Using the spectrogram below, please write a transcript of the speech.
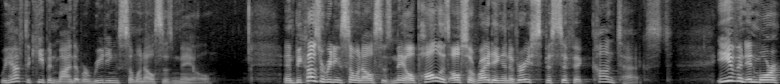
we have to keep in mind that we're reading someone else's mail. And because we're reading someone else's mail, Paul is also writing in a very specific context. Even in more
